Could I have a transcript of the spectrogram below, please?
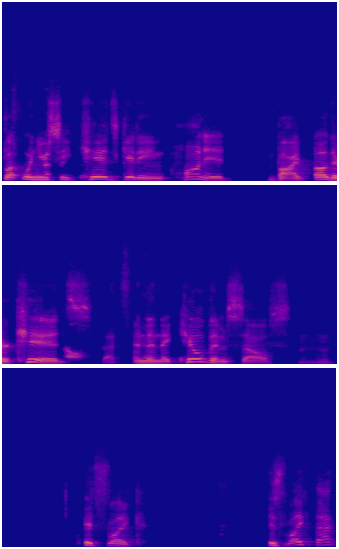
But when you see kids getting haunted by other kids That's and yeah. then they kill themselves, Mhm. it's like, is life that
